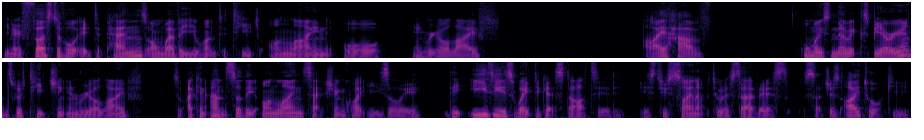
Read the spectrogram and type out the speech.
You know, first of all, it depends on whether you want to teach online or in real life. I have almost no experience with teaching in real life, so I can answer the online section quite easily. The easiest way to get started is to sign up to a service such as italki,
